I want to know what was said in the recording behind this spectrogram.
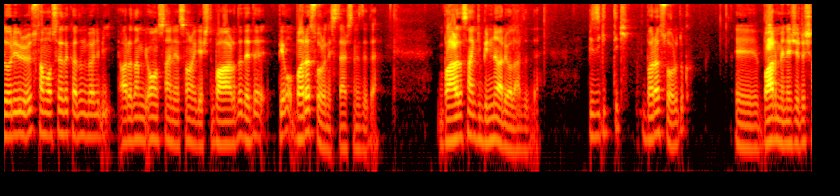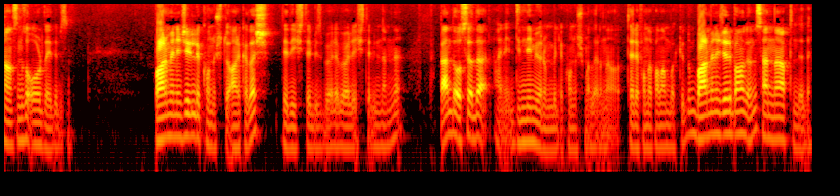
doğru yürüyoruz. Tam o sırada kadın böyle bir aradan bir 10 saniye sonra geçti. Bağırdı dedi. Bir bara sorun isterseniz dedi. Barda sanki birini arıyorlar dedi. Biz gittik bara sorduk. Ee, bar menajeri şansımız oradaydı bizim. Bar menajeriyle konuştu arkadaş. Dedi işte biz böyle böyle işte bilmem ne. Ben de o sırada hani dinlemiyorum bile konuşmalarını. Telefona falan bakıyordum. Bar menajeri bana döndü. Sen ne yaptın dedi.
